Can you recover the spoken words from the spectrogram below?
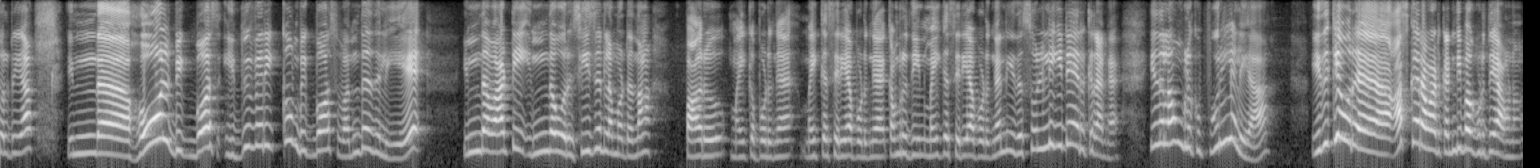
சொல்கிறியா இந்த ஹோல் பிக் பாஸ் இது வரைக்கும் பிக் பாஸ் வந்ததுலேயே இந்த வாட்டி இந்த ஒரு சீசனில் மட்டும்தான் பாரு மைக்கை போடுங்க மைக்கை சரியாக போடுங்க கம்ருதீன் மைக்கை சரியாக போடுங்கன்னு இதை சொல்லிக்கிட்டே இருக்கிறாங்க. இதெல்லாம் உங்களுக்கு புரியலையா? இதுக்கே ஒரு ஆஸ்கர் அவார்டு கண்டிப்பாக கொடுத்தே ஆகணும்.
